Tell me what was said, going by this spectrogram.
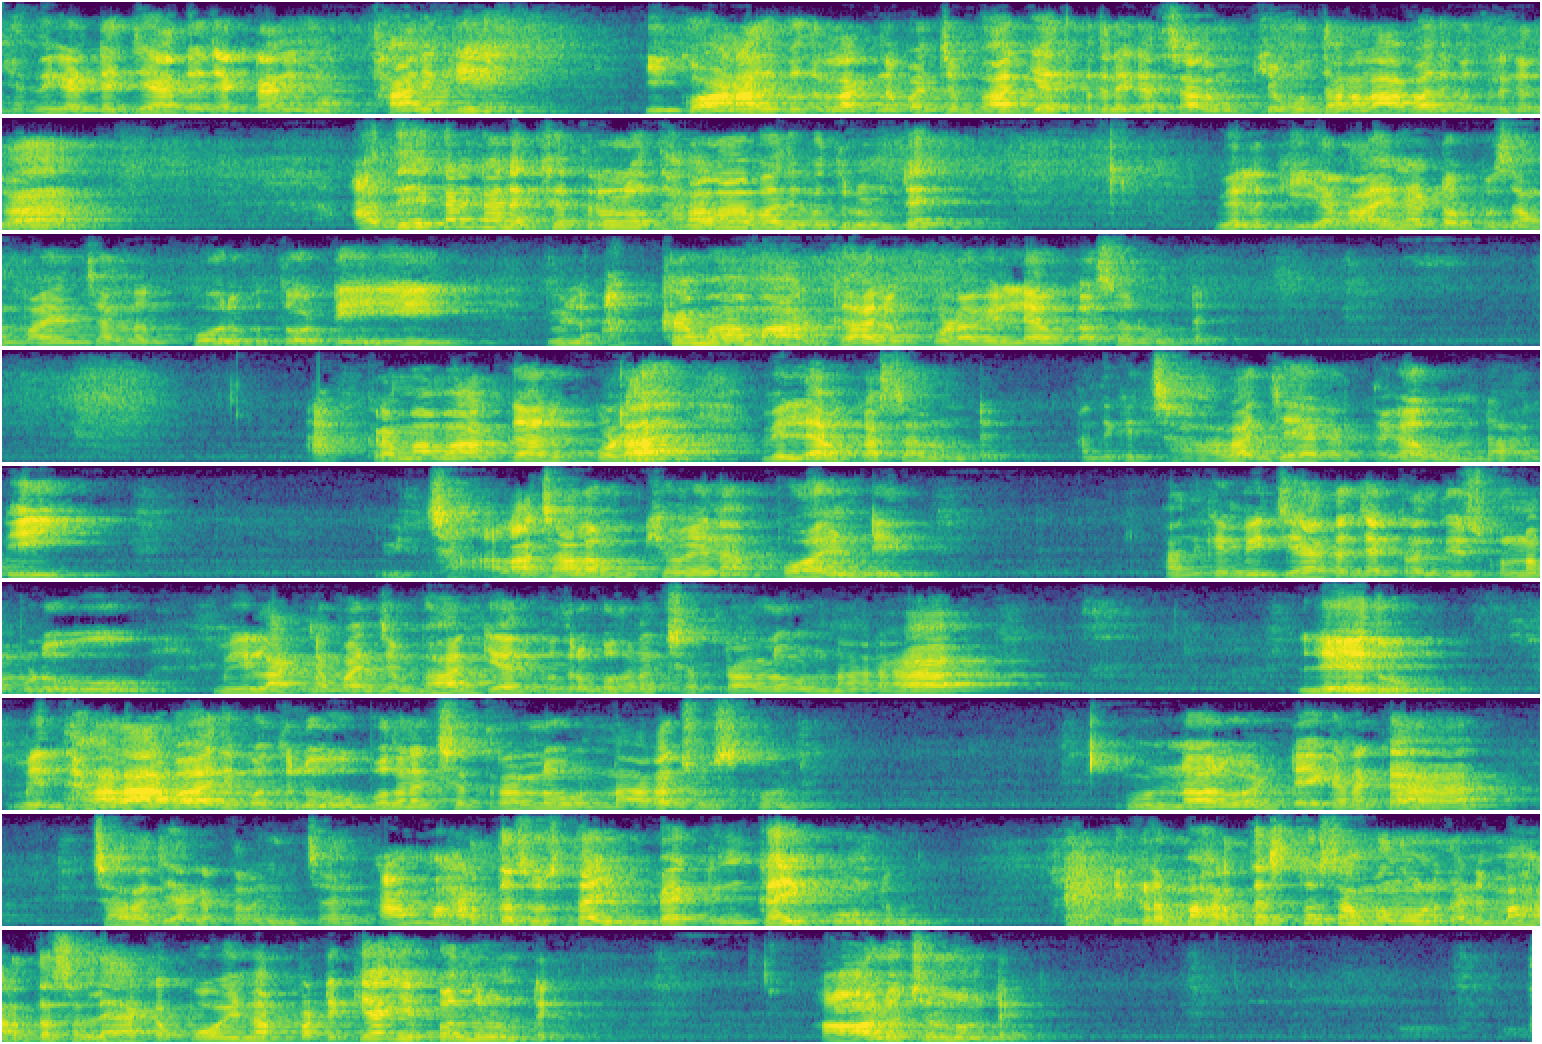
ఎందుకంటే జాత చక్రానికి మొత్తానికి ఈ కోణాధిపతులు లగ్న భాగ్యాధిపతులే కదా. చాలా ముఖ్యము ధనలాభాధిపతులు కదా. అదే కనుక ఆ నక్షత్రంలో ధనలాభాధిపతులు ఉంటే వీళ్ళకి ఎలా అయినా డబ్బు సంపాదించాలన్న కోరికతోటి వీళ్ళు అక్రమ మార్గాలకు కూడా వెళ్ళే అవకాశాలు ఉంటాయి. అక్రమ మార్గాలకు కూడా వెళ్ళే అవకాశాలు ఉంటాయి. అందుకే చాలా జాగ్రత్తగా ఉండాలి. ఇవి చాలా చాలా ముఖ్యమైన పాయింట్ ఇది. అందుకే మీ జాత చక్రం తీసుకున్నప్పుడు మీ లగ్న పంచం భాగ్యాధిపతులు బుధ నక్షత్రాల్లో ఉన్నారా? లేదు మీ ధనలాభాధిపతులు బుధ నక్షత్రాల్లో ఉన్నారా చూసుకోండి. ఉన్నారు అంటే కనుక చాలా జాగ్రత్త వహించాలి. ఆ మహర్దశ వస్తే ఇంపాక్ట్ ఇంకా ఎక్కువ ఉంటుంది. ఇక్కడ మహర్దశతో సంబంధం ఉండదండి. మహర్దశ లేకపోయినప్పటికీ ఆ ఇబ్బందులు ఉంటాయి. ఆలోచనలు ఉంటాయి.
